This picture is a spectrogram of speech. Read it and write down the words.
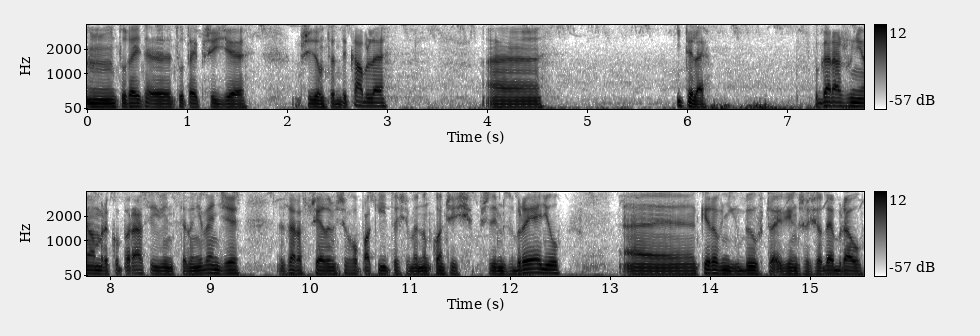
Mm, Tutaj, e, tutaj przyjdzie, przyjdą tędy kable. E, I tyle. W garażu nie mam rekuperacji, więc tego nie będzie. Zaraz przyjadą jeszcze chłopaki, to się będą kończyć przy tym zbrojeniu. E, Kierownik był wczoraj, większość odebrał.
